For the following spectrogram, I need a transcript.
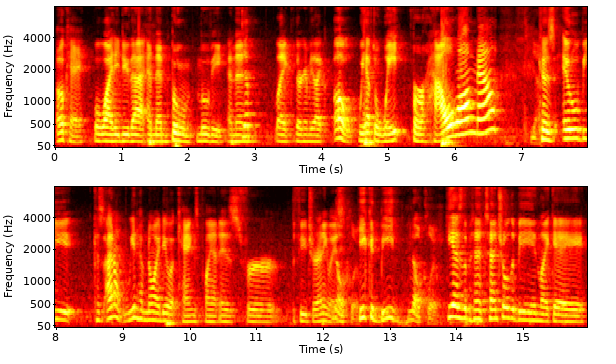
okay, well, why'd he do that? And then boom, movie. And then Yep. like they're gonna be like, oh, we have to wait for how long now? Yeah. Because it'll be because I don't. We have no idea what Kang's plan is for the future. Anyways, No clue. he could be. no clue. He has the potential to be in like a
